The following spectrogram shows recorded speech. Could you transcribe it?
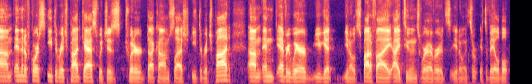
Um, and then, of course, Eat the Rich Podcast, which is twitter.com slash Eat the Rich Pod. Um, and everywhere you get, you know, Spotify, iTunes, wherever it's, you know, it's, it's available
